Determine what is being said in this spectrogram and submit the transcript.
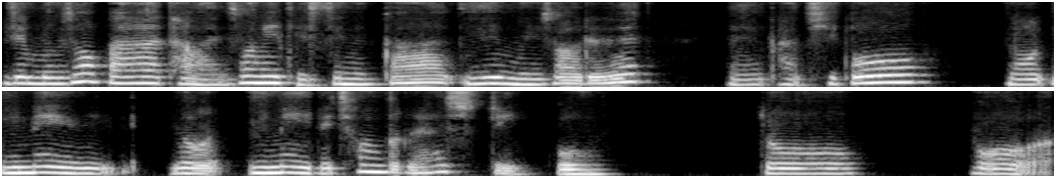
이제 문서가 다 완성이 됐으니까 이 문서를 네, 가지고 뭐 이메일로 이메일에 첨부를 할 수도 있고 또 뭐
